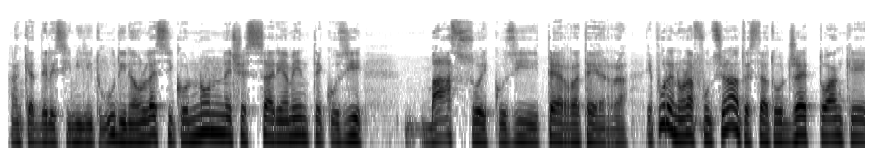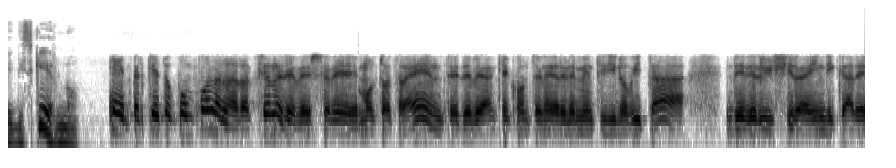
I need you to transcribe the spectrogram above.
anche a delle similitudini, a un lessico non necessariamente così basso e così terra-terra. Eppure non ha funzionato, è stato oggetto anche di scherno un po' la narrazione deve essere molto attraente, deve anche contenere elementi di novità, deve riuscire a indicare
